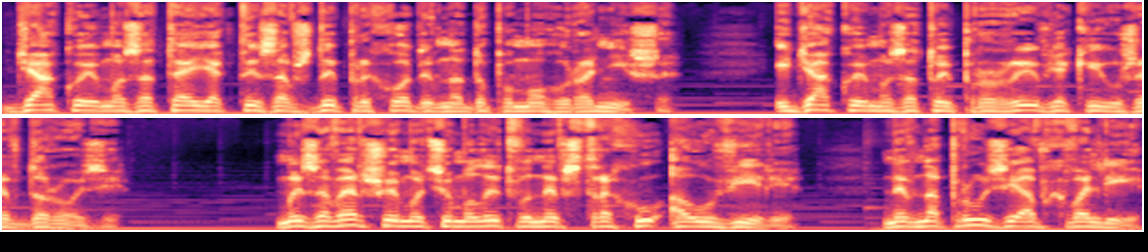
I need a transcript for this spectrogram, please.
Дякуємо за те, як ти завжди приходив на допомогу раніше. І дякуємо за той прорив, який уже в дорозі. Ми завершуємо цю молитву не в страху, а у вірі, не в напрузі, а в хвалі,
